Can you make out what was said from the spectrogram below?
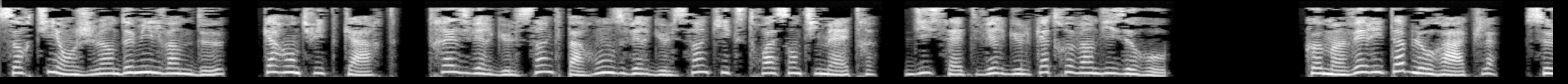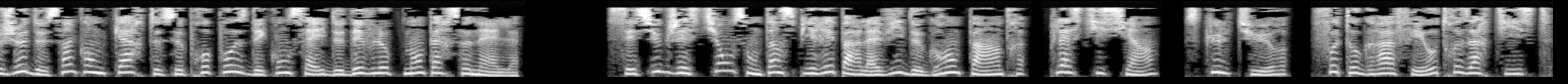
sortie en juin 2022, 48 cartes, 13,5 par 11,5 x 3 cm, 17,90 euros. Comme un véritable oracle, ce jeu de 50 cartes se propose des conseils de développement personnel. Ces suggestions sont inspirées par la vie de grands peintres, plasticiens, sculptures, photographes et autres artistes,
